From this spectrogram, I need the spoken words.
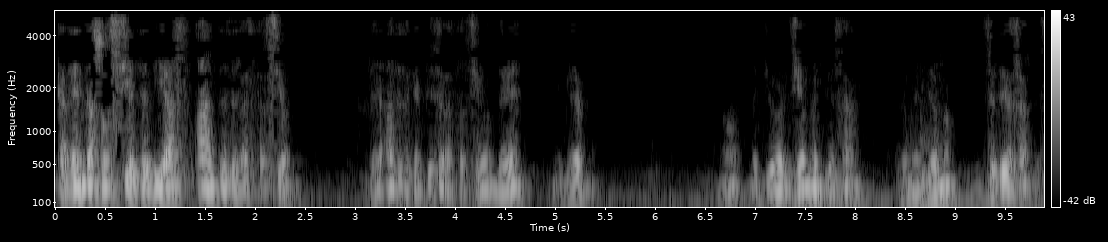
Calenda son siete días antes de la estación, antes de que empiece la estación de invierno. ¿no? 21 de diciembre empieza el invierno, siete días antes.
